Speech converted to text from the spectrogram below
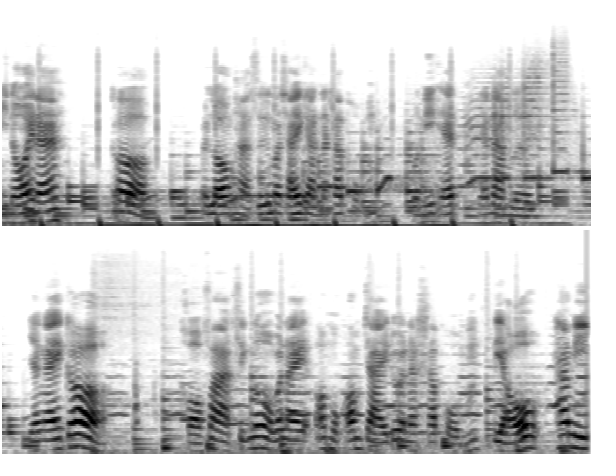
มีน้อยนะ ก็ไปลองหาซื้อมาใช้กันนะครับผมวันนี้แอดแนะนำเลย ยังไงก็ขอฝากซิกโนไว้ในอ้อมอกอ้อมใจด้วยนะครับผมเดี๋ยวถ้ามี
